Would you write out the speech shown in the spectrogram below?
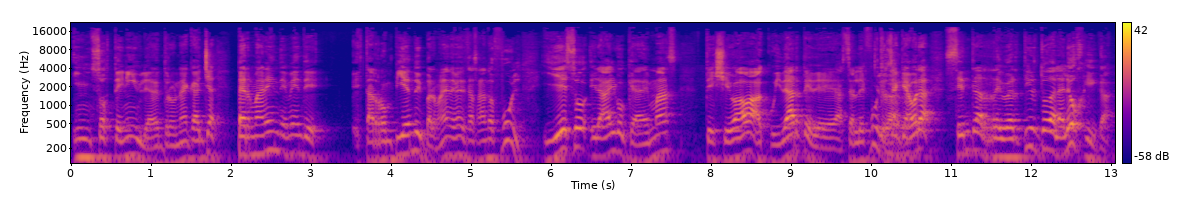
insostenible dentro de una cancha, permanentemente está rompiendo y permanentemente está sacando full. Y eso era algo que además te llevaba a cuidarte de hacerle full. O sea que ahora se entra a revertir toda la lógica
